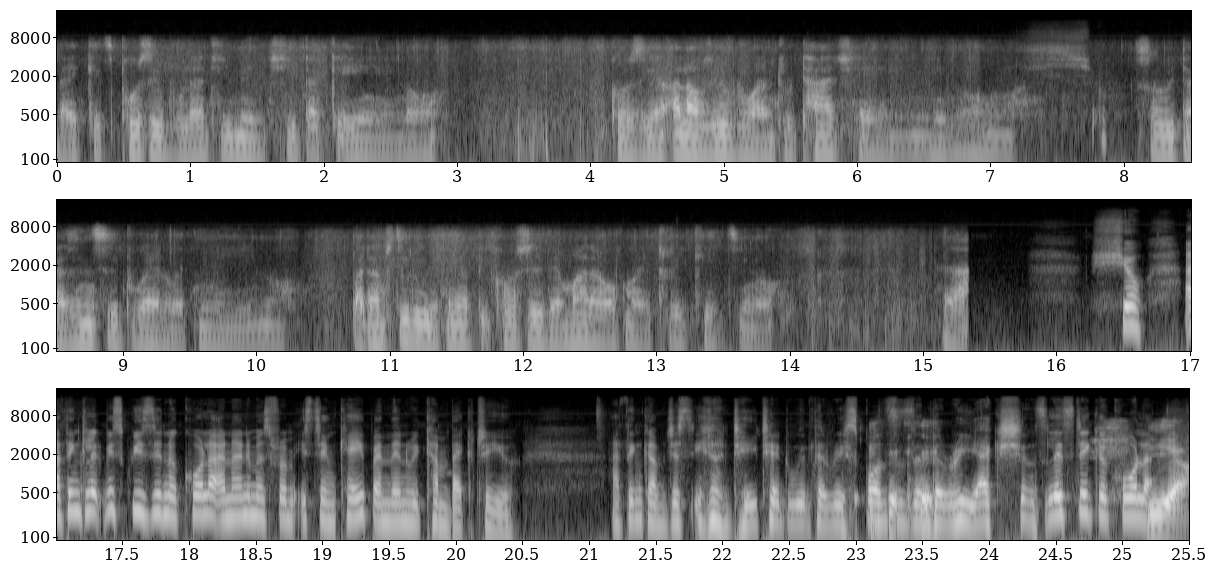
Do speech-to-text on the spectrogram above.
like it's possible that he may cheat again, you know, because he allows everyone to touch her, you know. So it doesn't sit well with me, you know. But I'm still with her because she's the mother of my three kids, you know. Yeah. Sure. I think let me squeeze in a caller, Anonymous from Eastern Cape, and then we come back to you. I think I'm just inundated with the responses and the reactions. Let's take a caller. Yeah.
